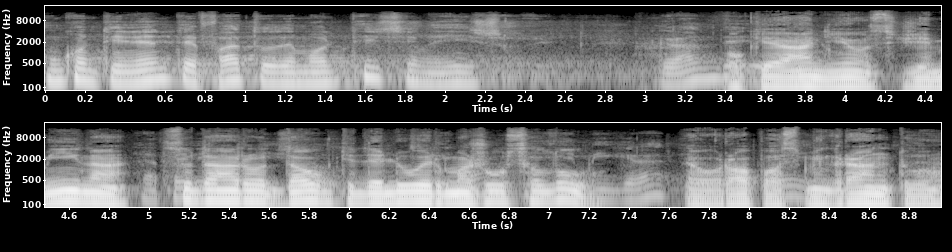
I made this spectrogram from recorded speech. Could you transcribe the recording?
un continente fatto da moltissime isole. Okeanijos žemyną sudaro daug didelių ir mažų salų. Europos migrantų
